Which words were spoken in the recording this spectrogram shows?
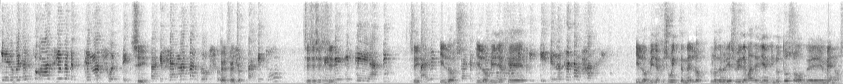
que lo que te han tocado ha sido para que estés más fuerte. Sí. Para que seas más maldoso. Perfecto. Para que tú Sí, sí, sí, sí, sí. estés estés así. Sí, ¿vale? y los- y los vídeos que- más difícil, que no sea tan fácil. ¿Y los vídeos que subo a internet los, los debería subir de más de 10 minutos o de menos?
